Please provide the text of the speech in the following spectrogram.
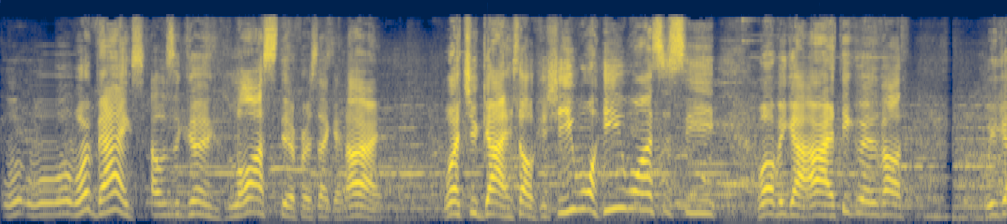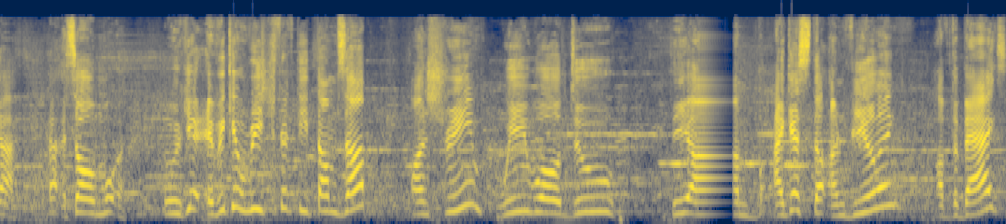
"Wh- wh- what bags? I was a good lost there for a second. All right, what you guys? Oh, cause he he wants to see what we got. All right, I think we're about we got so we can, if we can reach 50 thumbs up on stream, we will do the um I guess the unveiling of the bags.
